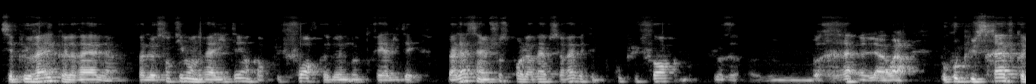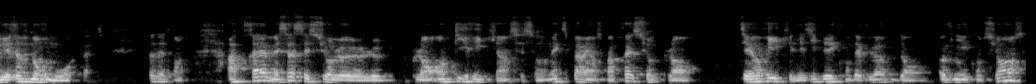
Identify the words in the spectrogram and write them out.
c'est plus réel que le réel. Enfin, le sentiment de réalité est encore plus fort que de notre réalité. Ben là, c'est la même chose pour le rêve. Ce rêve était beaucoup plus fort, euh, beaucoup plus rêve que les rêves normaux, en fait. Très étrange. Après, mais ça, c'est sur le, plan empirique, hein, c'est son expérience. Mais après, sur le plan théorique et les idées qu'on développe dans OVNI et conscience,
